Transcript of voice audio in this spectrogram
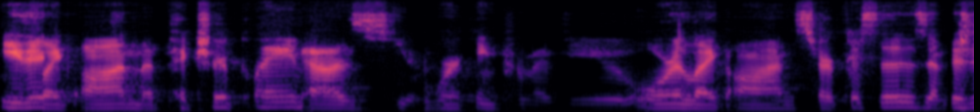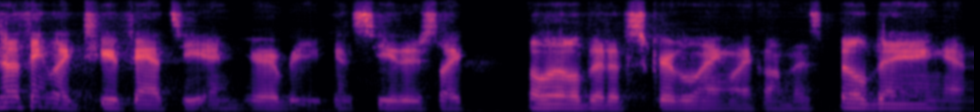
either like on the picture plane as you're working from a view or like on surfaces. And there's nothing like too fancy in here, but you can see there's like a little bit of scribbling like on this building and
